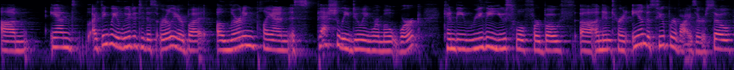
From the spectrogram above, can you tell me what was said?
Um, and I think we alluded to this earlier, but a learning plan, especially doing remote work, can be really useful for both uh, an intern and a supervisor. So,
